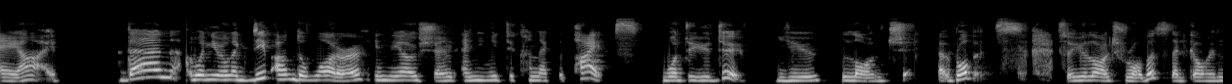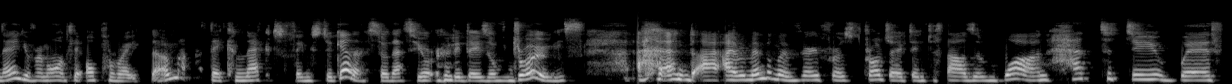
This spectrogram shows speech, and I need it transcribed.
AI. Then, when you're like deep underwater in the ocean and you need to connect the pipes, what do you do? You launch uh, robots. So you launch robots that go in there, you remotely operate them, they connect things together. So that's your early days of drones. And I, I remember my very first project in 2001 had to do with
